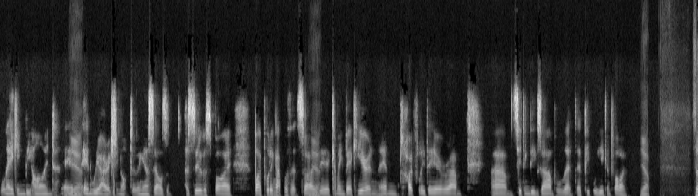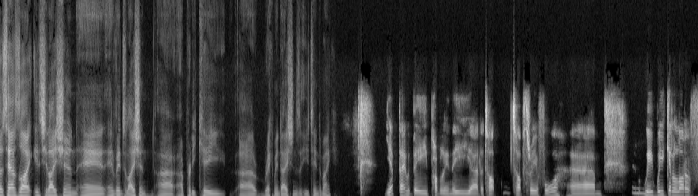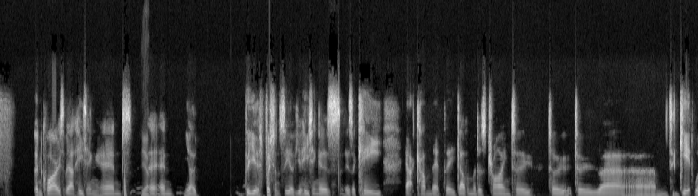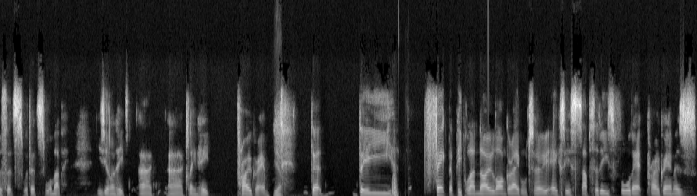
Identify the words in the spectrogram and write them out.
lagging behind and Yeah. and we are actually not doing ourselves a, service by by putting up with it so Yeah. they're coming back here and and hopefully they're um, um, setting the example that that people here can follow Yeah. So it sounds like insulation and, and ventilation are, are pretty key uh, recommendations that you tend to make. Yep, that would be probably in the uh, the top top three or four. Um, we we get a lot of inquiries about heating, and Yeah. and you know the efficiency of your heating is is a key outcome that the government is trying to to to uh, um, to get with its with its warm up New Zealand heat uh, uh, clean heat program. Yeah. That the fact that people are no longer able to access subsidies for that program is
